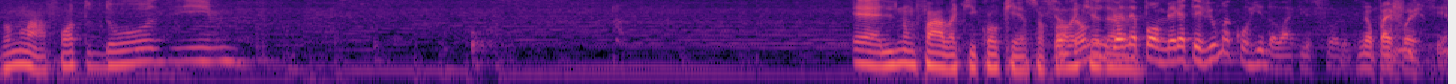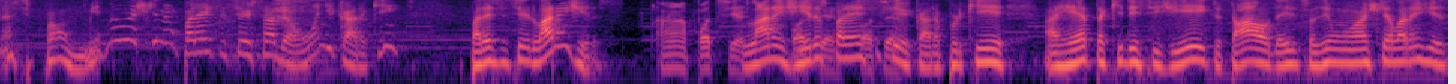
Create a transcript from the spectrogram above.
vamos lá. Foto 12. É, ele não fala aqui qual que é, só Se eu fala não que me é engano, da... é Palmeira. Teve uma corrida lá que eles foram. que Meu pai foi. Será se Palmeiras? Não, acho que não. Parece ser, sabe aonde, cara? Aqui? Parece ser Laranjeiras. Ah, pode ser. Laranjeiras Pode ser, parece ser, ser. cara, porque a reta aqui desse jeito e tal, daí eles faziam, eu acho que é Laranjeiras.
